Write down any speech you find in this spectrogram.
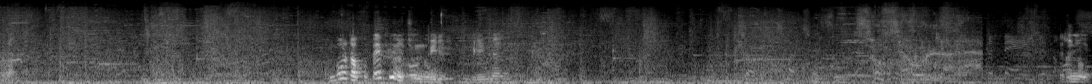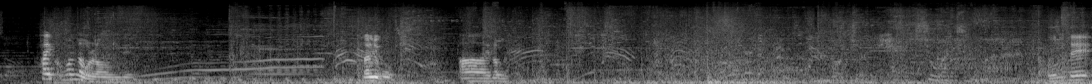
돌아. 뭘 자꾸 백핑을 주는 거 밀, 밀면 아니 파이크 혼자 올라오는데 날리고 아 이러면 좋은데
